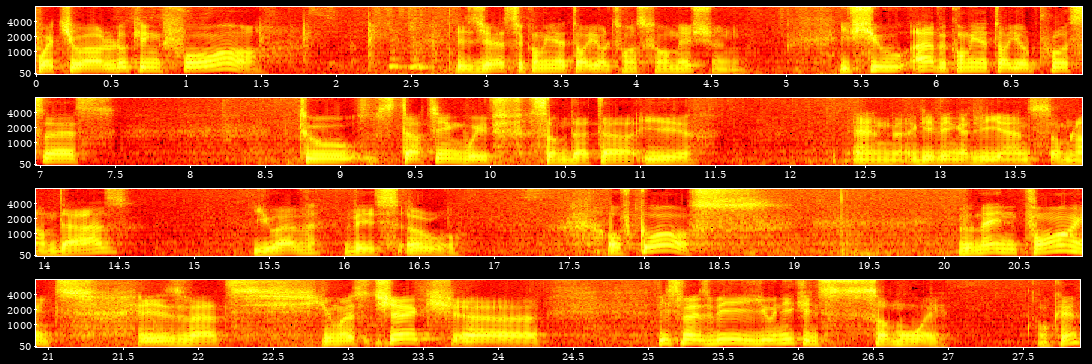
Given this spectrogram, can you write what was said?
what you are looking for is just a combinatorial transformation. If you have a combinatorial process to starting with some data here and giving at the end some lambdas, you have this arrow. Of course, the main point is that you must check uh, this must be unique in some way. Okay?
